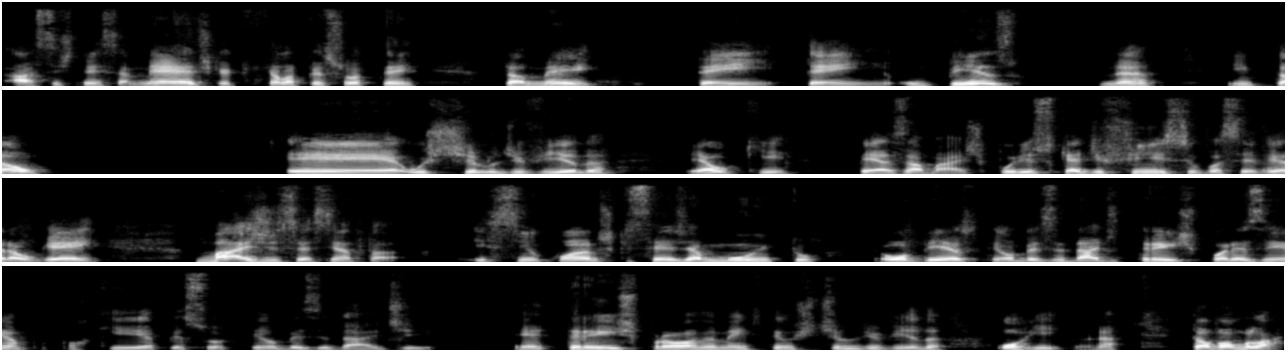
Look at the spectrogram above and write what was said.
assistência médica que aquela pessoa tem também tem, tem um peso, né? Então, é, o estilo de vida é o que pesa mais. Por isso que é difícil você ver alguém mais de 65 anos que seja muito obeso, tem obesidade 3, por exemplo, porque a pessoa que tem obesidade é, 3 provavelmente tem um estilo de vida horrível, né? Então vamos lá.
